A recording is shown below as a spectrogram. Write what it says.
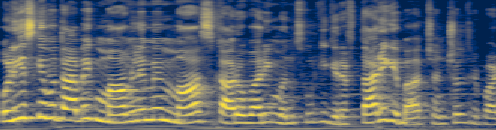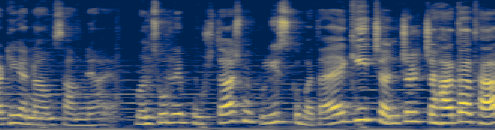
पुलिस के मुताबिक मामले में मांस कारोबारी मंसूर की गिरफ्तारी के बाद चंचल त्रिपाठी का नाम सामने आया। मंसूर ने पूछताछ में पुलिस को बताया कि चंचल चाहता था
